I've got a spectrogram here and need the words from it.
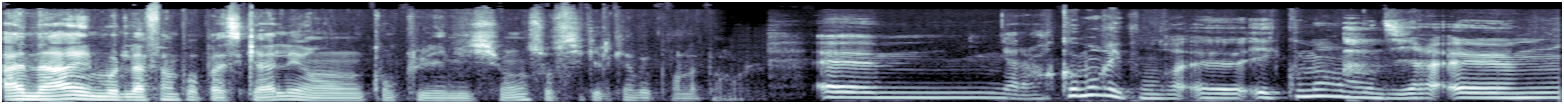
Anna, et le mot de la fin pour Pascal, et on conclut l'émission, sauf si quelqu'un veut prendre la parole. Euh, alors, comment répondre euh, et comment rebondir? Euh,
